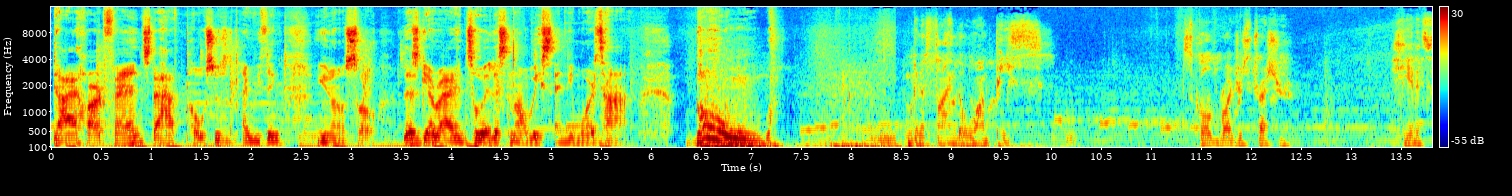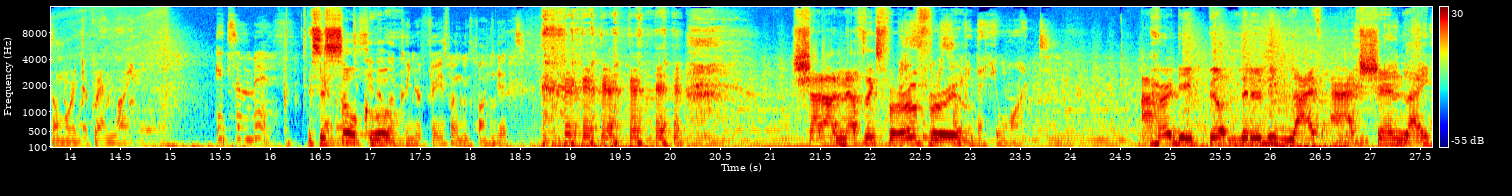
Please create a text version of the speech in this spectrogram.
die-hard fans that have posters and everything you know so let's get right into it let's not waste any more time boom i'm gonna find the one piece it's called roger's treasure he hid it somewhere in the Grand Line. It's a myth. This is so cool. See the look on your face when we find it. Shout out Netflix for real, for real. Something that you want. I heard they built literally live action like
